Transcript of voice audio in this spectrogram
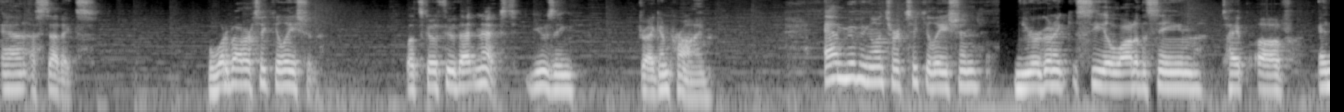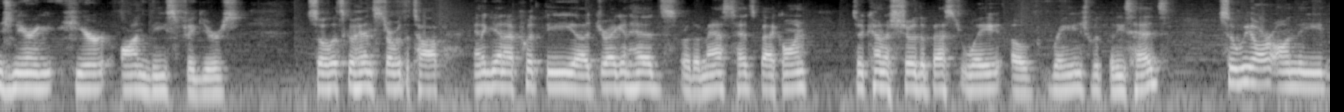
and aesthetics. But what about articulation? Let's go through that next using Dragon Prime. And moving on to articulation, you're going to see a lot of the same type of engineering here on these figures. So let's go ahead and start with the top. And again, I put the uh, dragon heads or the mast heads back on to kind of show the best way of range with these heads. So we are on the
